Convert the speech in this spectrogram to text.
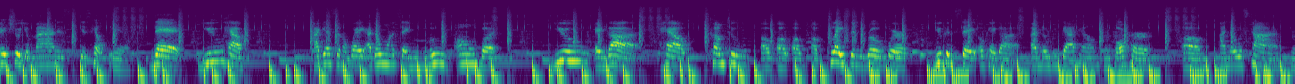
make sure your mind is is healthy. yeah That you have I guess in a way, I don't want to say moved on, but you and God have come to a, a, a, a place in the road where you can say, okay, God, I know you got him Mhm. or her. Um, I know it's time. yeah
